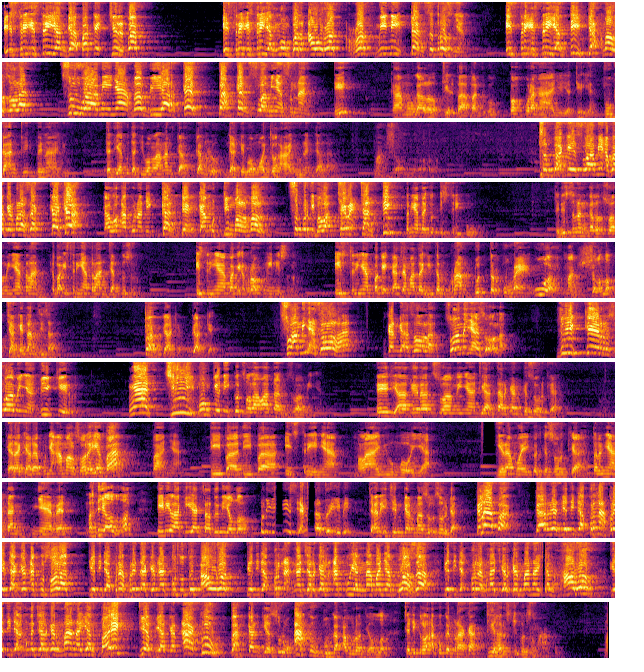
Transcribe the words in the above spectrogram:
Istri-istri yang gak pakai jilbab, istri-istri yang ngumbar aurat, rok mini dan seterusnya. Istri-istri yang tidak mau sholat, suaminya membiarkan, bahkan suaminya senang. Dik, kamu kalau jilbaban kok kurang ayu ya dik ya. Bukan dik, ben ayu. Jadi aku tadi wong lanang gagah loh, nggak ada wong wedok ayu neng dalan. Masya Allah. Sebagai suami aku akan merasa gagah kalau aku nanti gandeng kamu di mal-mal seperti bawa cewek cantik ternyata itu istriku. Jadi senang kalau suaminya telan, apa istrinya telanjang tuh senang. Istrinya pakai rok mini senang. Istrinya pakai kacamata hitam, rambut terurai. Wah, masya Allah, jaketan sisa. Bangga dia, gandeng. Suaminya sholat, bukan gak sholat. Suaminya sholat. Zikir suaminya, zikir. Ngaji mungkin ikut sholawatan suaminya. Eh di akhirat suaminya diantarkan ke surga. Gara-gara punya amal soleh yang pak banyak. Tiba-tiba istrinya melayu ngoyak. Kira mau ikut ke surga, ternyata nyeret. Ya Allah, ini laki yang satu ini ya Allah. Please yang satu ini jangan izinkan masuk surga. Kenapa? Karena dia tidak pernah perintahkan aku sholat Dia tidak pernah perintahkan aku tutup aurat Dia tidak pernah mengajarkan aku yang namanya puasa Dia tidak pernah mengajarkan mana yang haram Dia tidak mengajarkan mana yang baik Dia biarkan aku Bahkan dia suruh aku buka aurat ya Allah. Jadi kalau aku ke neraka Dia harus ikut sama aku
